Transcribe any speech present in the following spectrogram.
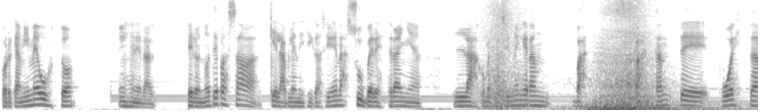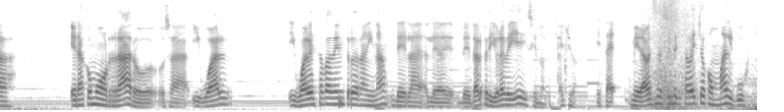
porque a mí me gustó en general, pero ¿no te pasaba que la planificación era súper extraña? Las conversaciones eran bas- bastante puestas, era como raro, o sea, igual igual estaba dentro de la dinam- de, la, de, de tal, pero yo le veía diciendo, chacho, me daba la sensación de que estaba hecho con mal gusto.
